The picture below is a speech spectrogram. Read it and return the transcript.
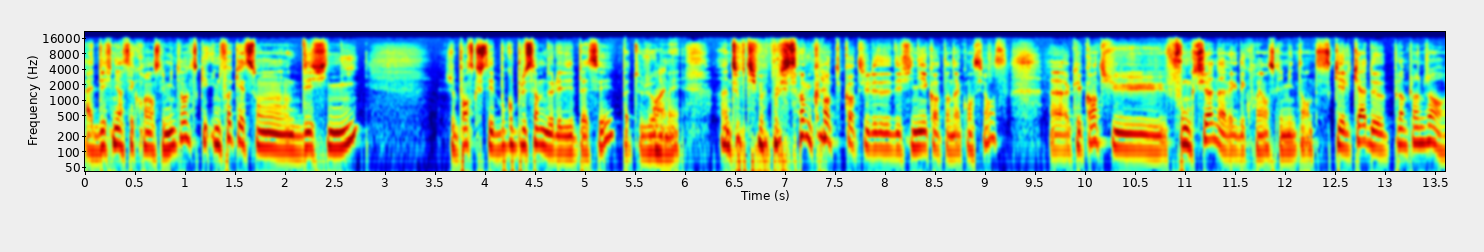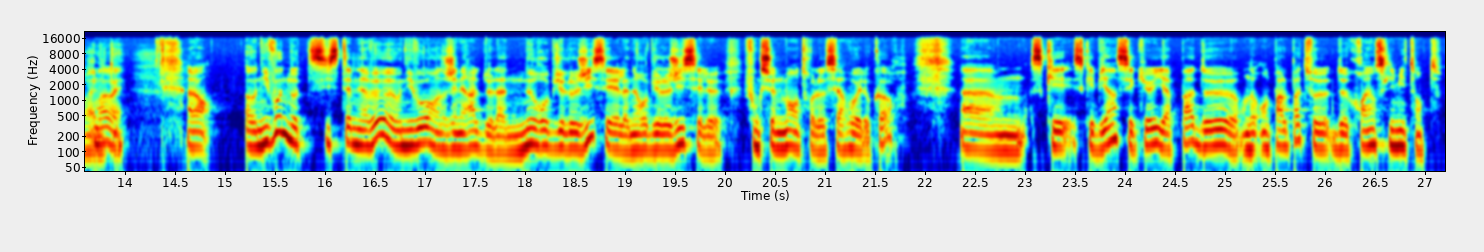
à définir ces croyances limitantes? Parce qu'une fois qu'elles sont définies, je pense que c'est beaucoup plus simple de les dépasser, pas toujours, mais un tout petit peu plus simple quand, quand tu les as définis, quand on a conscience, euh, que quand tu fonctionnes avec des croyances limitantes. Ce qui est le cas de plein plein de gens en réalité. Alors, au niveau de notre système nerveux, au niveau en général de la neurobiologie, c'est la neurobiologie, c'est le fonctionnement entre le cerveau et le corps. Euh, ce qui est ce qui est bien, c'est qu'il n'y a pas de, on ne parle pas de, de croyances limitantes.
